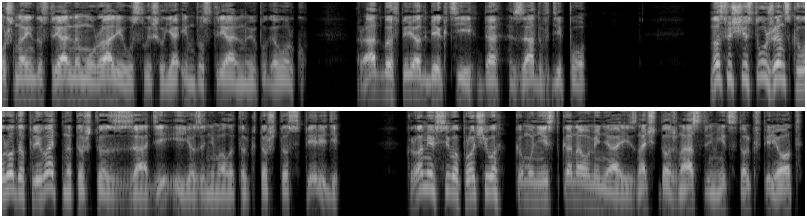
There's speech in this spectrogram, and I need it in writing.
уж на индустриальном Урале услышал я индустриальную поговорку. Рад бы вперед бегти, да зад в депо. Но существу женского рода плевать на то, что сзади ее занимало только то, что спереди. Кроме всего прочего, коммунистка она у меня, и, значит, должна стремиться только вперед,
